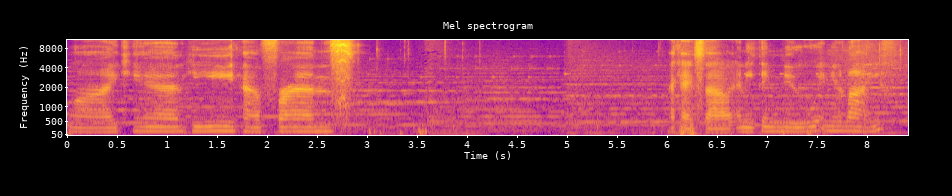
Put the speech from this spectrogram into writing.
Why can't he have friends? Okay, so anything new in your life?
